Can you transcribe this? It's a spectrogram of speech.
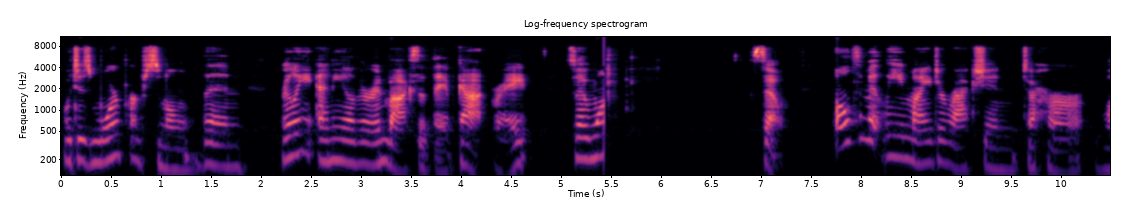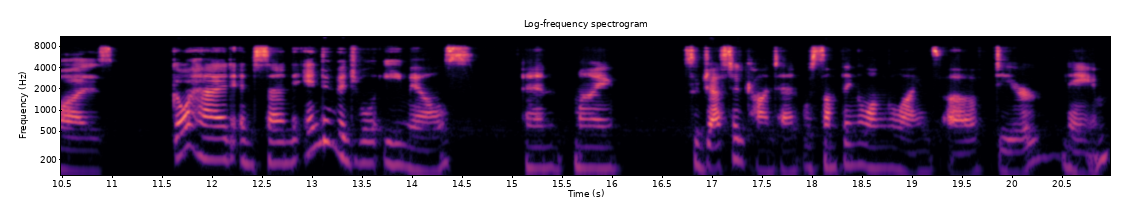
which is more personal than really any other inbox that they've got, right? So I want, so ultimately, my direction to her was go ahead and send individual emails And my suggested content was something along the lines of Dear name.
